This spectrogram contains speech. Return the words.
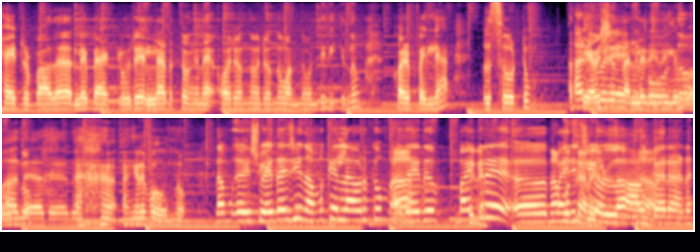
ഹൈദരാബാദ് അല്ലെ ബാംഗ്ലൂർ എല്ലായിടത്തും അങ്ങനെ ഓരോന്നോരോന്ന് വന്നുകൊണ്ടിരിക്കുന്നു. കുഴപ്പമില്ല. റിസോർട്ടും അത്യാവശ്യം നല്ല രീതിയിൽ അങ്ങനെ പോകുന്നു. ശ്വേതാജി നമുക്ക് എല്ലാവർക്കും അതായത് ഭയങ്കര. പരിചയമുള്ള. ആൾക്കാരാണ്.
